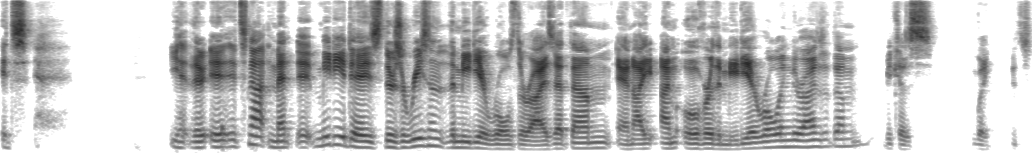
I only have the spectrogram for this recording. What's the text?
it's yeah, there, it, it's not meant it, media days. There's a reason that the media rolls their eyes at them, and I I'm over the media rolling their eyes at them because like it's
